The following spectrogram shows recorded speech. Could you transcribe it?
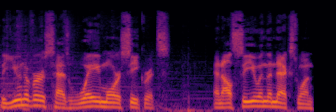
The universe has way more secrets. And I'll see you in the next one.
